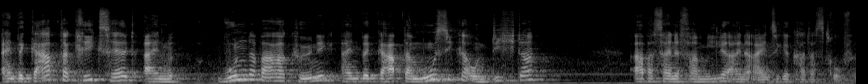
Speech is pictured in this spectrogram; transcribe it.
Ein begabter Kriegsheld, ein wunderbarer König, ein begabter Musiker und Dichter, aber seine Familie eine einzige Katastrophe.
